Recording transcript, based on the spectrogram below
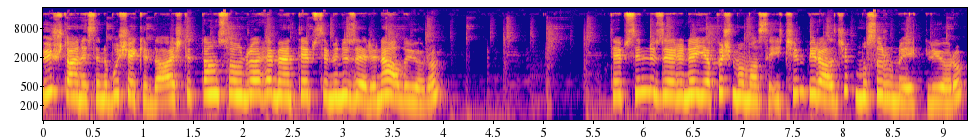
3 tanesini bu şekilde açtıktan sonra hemen tepsimin üzerine alıyorum. Tepsinin üzerine yapışmaması için birazcık mısır unu ekliyorum.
